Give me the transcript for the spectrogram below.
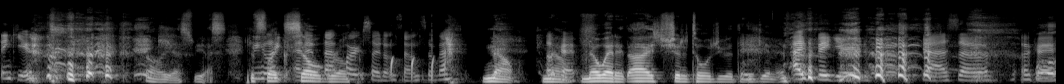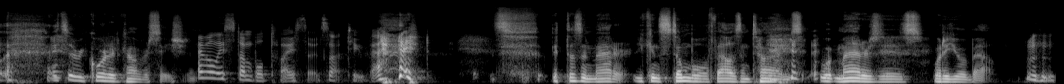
Thank you. oh yes, yes. Can it's you, like, edit cell that growth. part so I don't sound so bad? No, no, Okay. no edit. I should have told you at the beginning. I figured. yeah. So okay. Well, it's a recorded conversation. I've only stumbled twice, so it's not too bad. It's- it doesn't matter. You can stumble a thousand times. what matters is what are you about, Mhm.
